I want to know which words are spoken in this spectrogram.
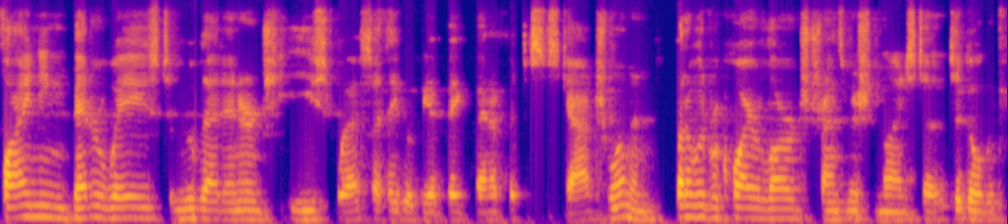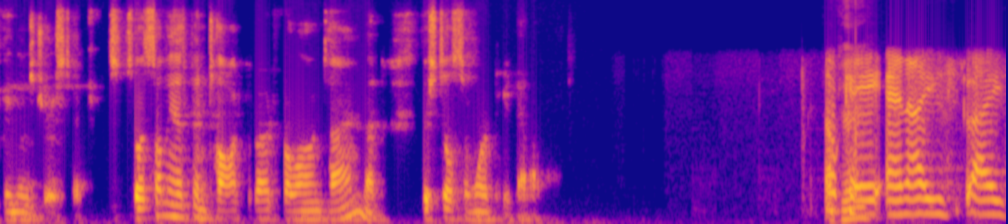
finding better ways to move that energy east-west, I think, would be a big benefit to Saskatchewan. And but it would require large transmission lines to, to go between those jurisdictions. So it's something that's been talked about for a long time, but there's still some work to be done. Okay, okay. and I I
